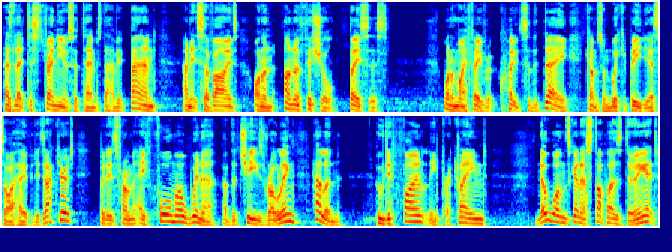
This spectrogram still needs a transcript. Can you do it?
has led to strenuous attempts to have it banned, and it survives on an unofficial basis. One of my favourite quotes of the day comes from Wikipedia, so I hope it is accurate, but it's from a former winner of the cheese rolling, Helen, who defiantly proclaimed, No one's going to stop us doing it.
